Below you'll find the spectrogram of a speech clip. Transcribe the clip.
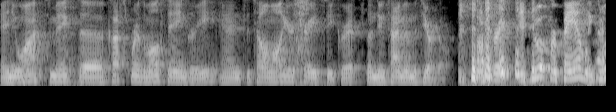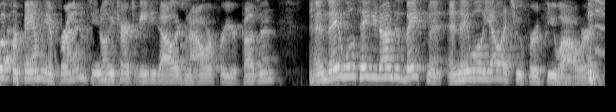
and you want to make the customer the most angry and to tell them all your trade secrets, then do time and material. That's great. And do it for family. Do it for family and friends. You know, you charge eighty dollars an hour for your cousin, and they will take you down to the basement and they will yell at you for a few hours.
